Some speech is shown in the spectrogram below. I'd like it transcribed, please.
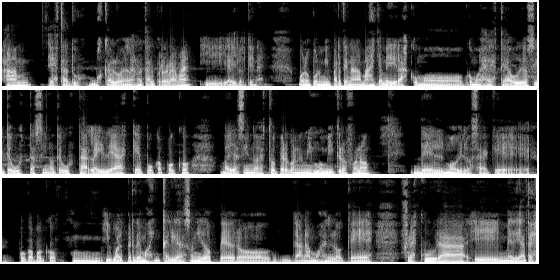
Am está tú, búscalo en las notas del programa y ahí lo tienes. Bueno, por mi parte nada más, ya me dirás cómo, cómo, es este audio, si te gusta, si no te gusta. La idea es que poco a poco vaya haciendo esto, pero con el mismo micrófono del móvil, o sea que poco a poco mm, igual perdemos en calidad de sonido, pero ganamos en lo que es frescura e inmediatez,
